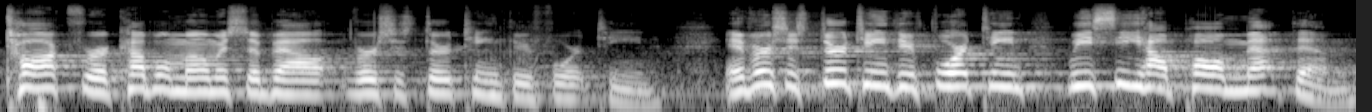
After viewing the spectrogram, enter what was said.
talk for a couple moments about verses 13 through 14. In verses 13 through 14, we see how Paul met them.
